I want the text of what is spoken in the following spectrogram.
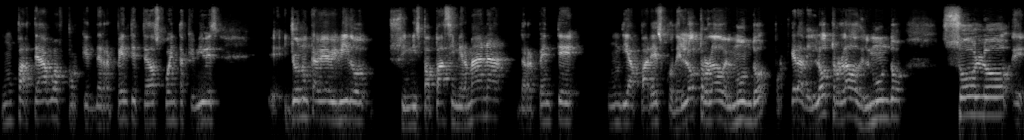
un parteaguas porque de repente te das cuenta que vives, eh, yo nunca había vivido sin mis papás y mi hermana, de repente un día aparezco del otro lado del mundo, porque era del otro lado del mundo, solo eh,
